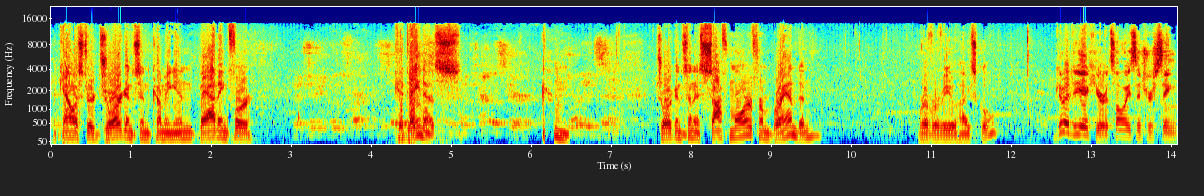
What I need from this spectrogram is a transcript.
McAllister Jorgensen coming in, batting for Cadenas. Jorgensen is sophomore from Brandon, Riverview High School. Good idea here. It's always interesting.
